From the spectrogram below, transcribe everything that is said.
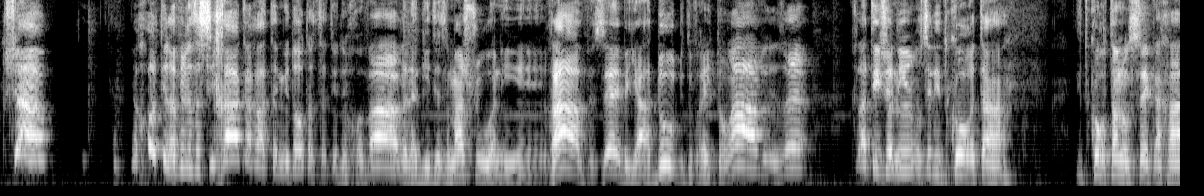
עכשיו, יכולתי להעביר איזה שיחה ככה, אתם יודעות לצאת ידי חובה ולהגיד איזה משהו, אני רב וזה, ביהדות, בדברי תורה וזה. החלטתי שאני רוצה לדקור את, ה... לדקור את הנושא ככה,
